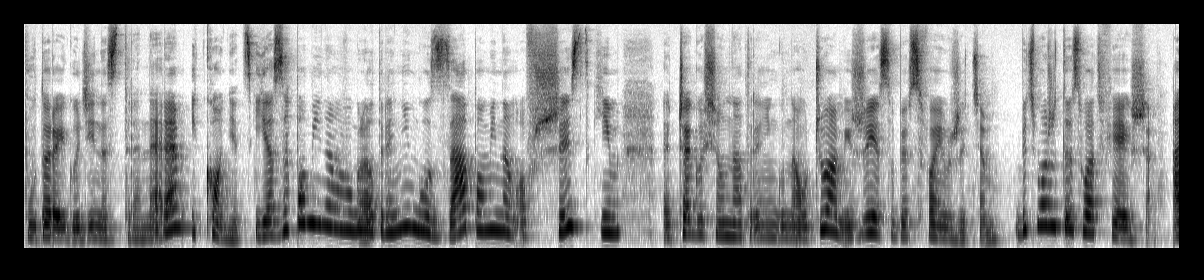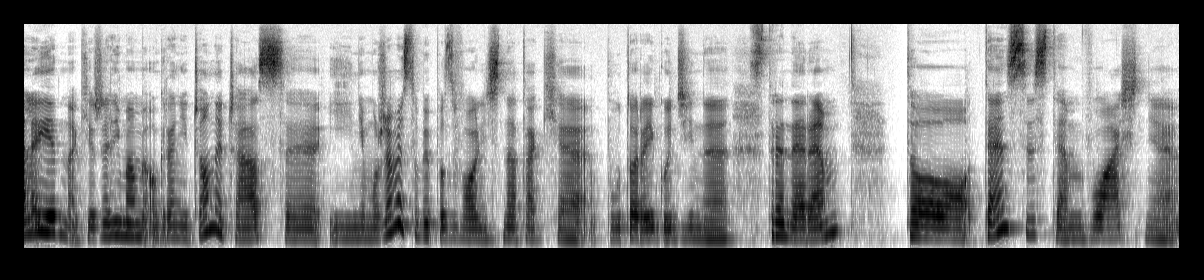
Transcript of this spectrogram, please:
półtorej godziny z trenerem i koniec. I ja zapominam w ogóle o treningu, zapominam o wszystkim, e, czego się na treningu nauczyłam i żyję sobie swoim życiem. Być może to jest łatwiejsze, ale jednak, jeżeli mamy ograniczony czas e, i nie możemy sobie pozwolić na takie półtorej godziny z trenerem, to ten system właśnie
